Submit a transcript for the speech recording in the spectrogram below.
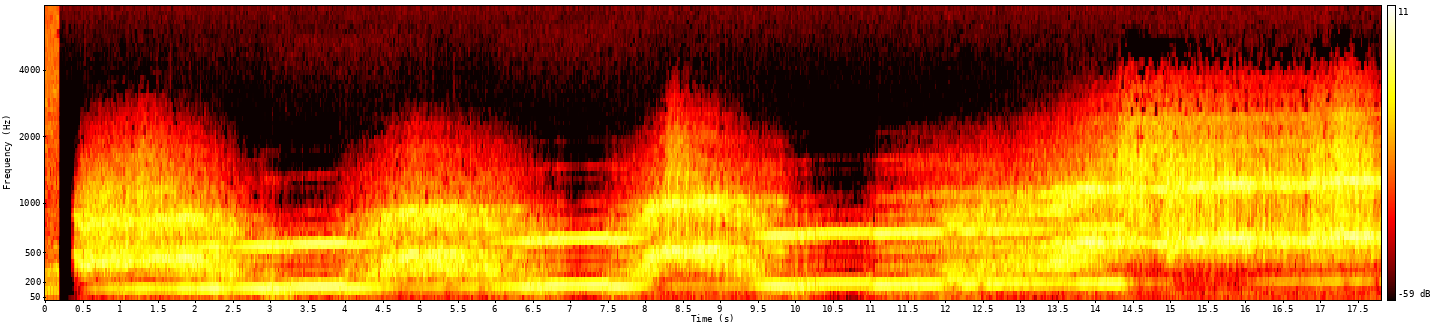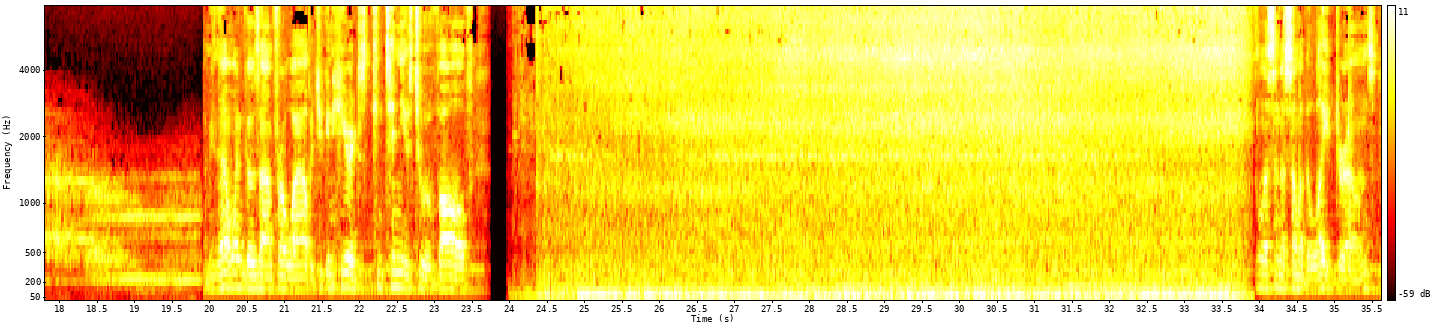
Mean, that one goes on for a while, but you can hear it just continues to evolve. Listen to some of the light drones.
